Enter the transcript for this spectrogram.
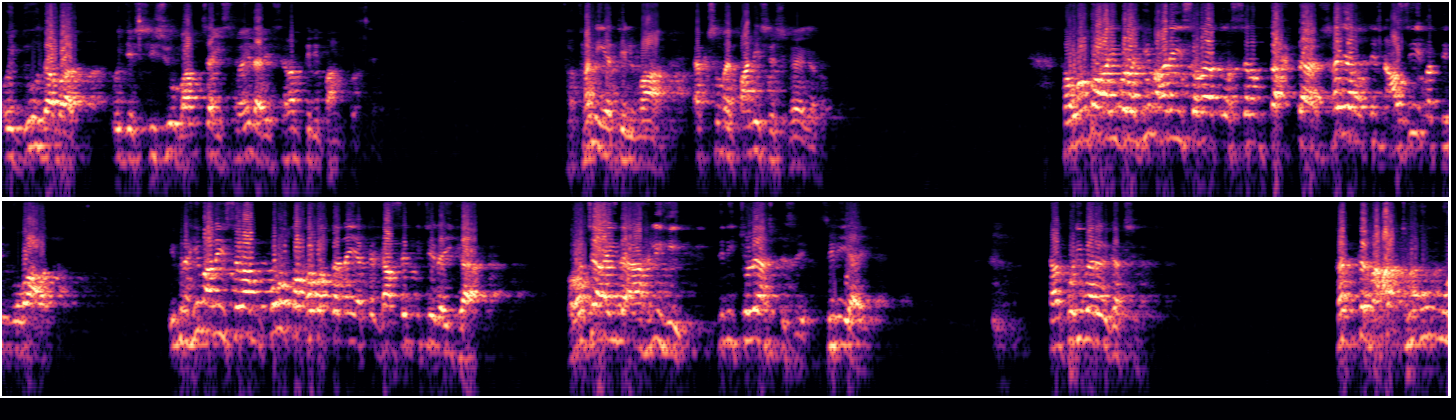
ওই দুধ আবার ওই যে শিশু তিনি পান একসময় পানি শেষ হয়ে গেল। فوضع إبراهيم عليه الصلاة والسلام تحت شجرة عظيمة مباركة ইব্রাহিম আলী ইসলাম কোনো কথাবার্তা নেই একটা গাছের নিচে রাইখা রজা আইলা আহলিহি তিনি চলে আসতেছে সিরিয়ায় তার পরিবারের কাছে উম্মু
